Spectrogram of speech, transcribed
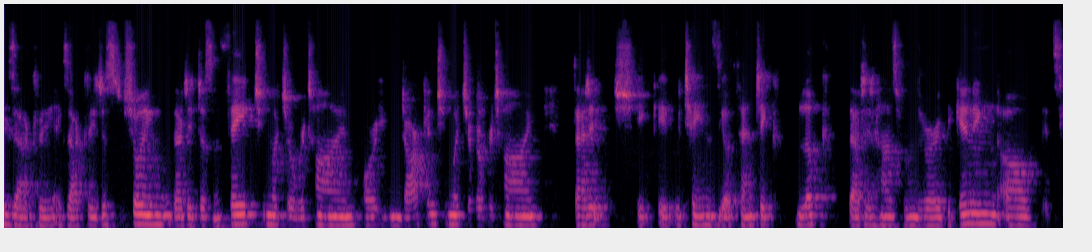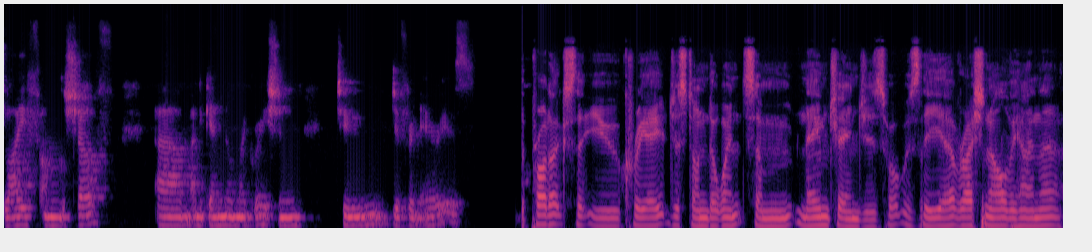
Exactly, exactly. Just showing that it doesn't fade too much over time or even darken too much over time, that it, it, it, retains the authentic look that it has from the very beginning of its life on the shelf. Um, and again, no migration to different areas. The products that you create just underwent some name changes. What was the uh, rationale behind that?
